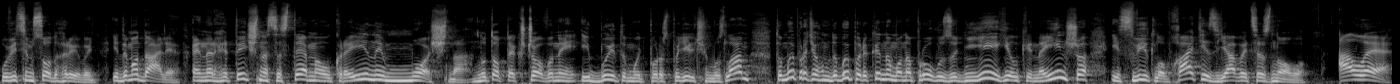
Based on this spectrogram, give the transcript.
у 800 гривень. Ідемо далі. Енергетична система України мощна. Ну тобто, якщо вони і битимуть по розподільчим вузлам, то ми протягом доби перекинемо напругу з однієї гілки на іншу, і світло в хаті з'явиться знову. Але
